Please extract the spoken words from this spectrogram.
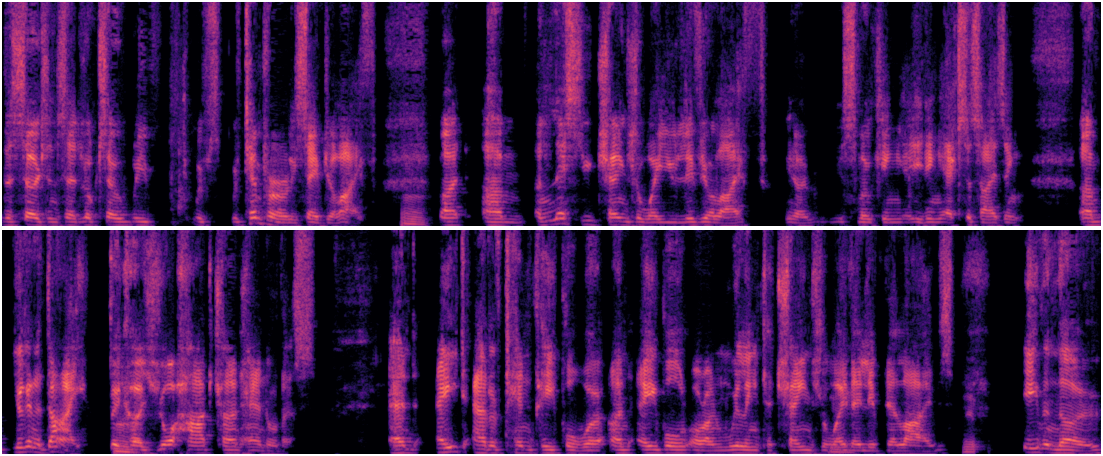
the surgeon said, "Look, so we've we've we've temporarily saved your life, Mm. but um, unless you change the way you live your life, you know, smoking, eating, exercising, um, you're going to die Mm. because your heart can't handle this." And eight out of ten people were unable or unwilling to change the way Mm. they lived their lives, Yep. even though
